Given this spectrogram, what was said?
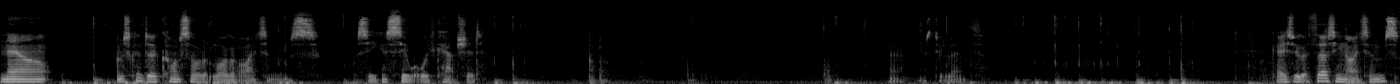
Now, I'm just going to do a console.log of items so you can see what we've captured. Let's do length. Okay, so we've got 13 items,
